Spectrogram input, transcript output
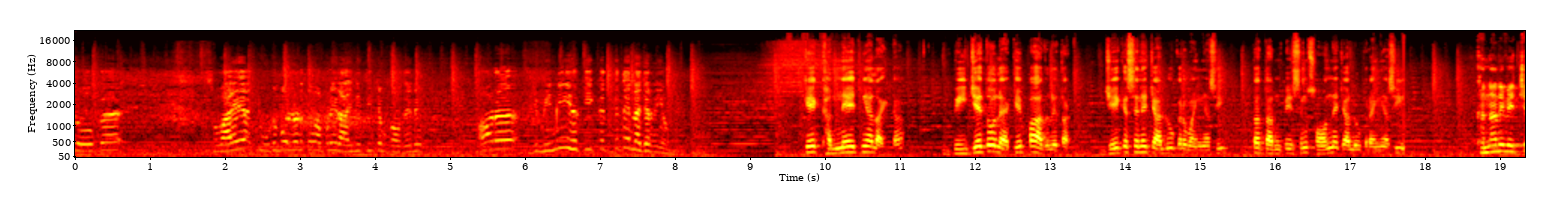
ਲੋਕ ਸਵਾਏ ਝੂਠ ਬੋਲਣ ਤੋਂ ਆਪਣੀ ਰਾਜਨੀਤੀ ਚਮਕਾਉਂਦੇ ਨੇ ਔਰ ਜ਼ਮੀਨੀ ਹਕੀਕਤ ਕਿਤੇ ਨਜ਼ਰ ਨਹੀਂ ਆਉਂਦੀ। ਕਿ ਖੰਨੇ ਦੀਆਂ ਲਾਈਟਾਂ ਬੀਜੇ ਤੋਂ ਲੈ ਕੇ ਭਾਦਲੇ ਤੱਕ ਜੇ ਕਿਸੇ ਨੇ ਚਾਲੂ ਕਰਵਾਈਆਂ ਸੀ ਤਾਂ ਤਰਨਪ੍ਰੀਤ ਸਿੰਘ ਸੌਨ ਨੇ ਚਾਲੂ ਕਰਾਈਆਂ ਸੀ। ਖੰਨਾ ਦੇ ਵਿੱਚ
